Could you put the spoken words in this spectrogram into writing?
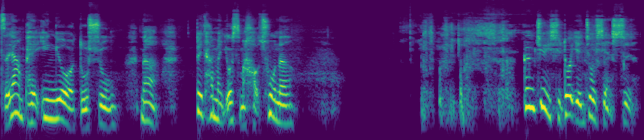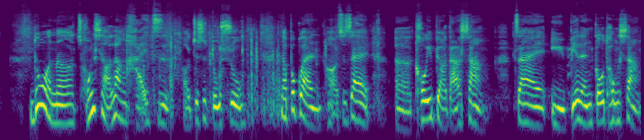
怎样陪婴幼儿读书，那对他们有什么好处呢？根据许多研究显示，如果呢从小让孩子哦就是读书，那不管哦是在呃口语表达上。在与别人沟通上，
